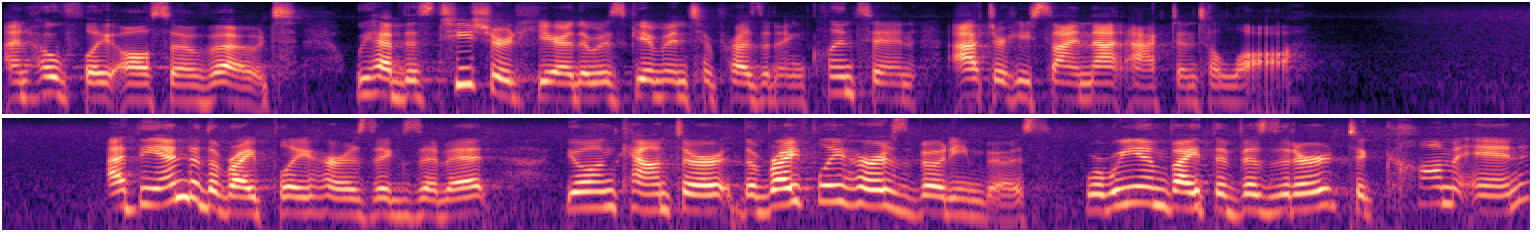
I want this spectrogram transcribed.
and hopefully also vote. We have this t-shirt here that was given to President Clinton after he signed that act into law. At the end of the Rightfully Hers exhibit, you'll encounter the Rightfully Hers voting booth, where we invite the visitor to come in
